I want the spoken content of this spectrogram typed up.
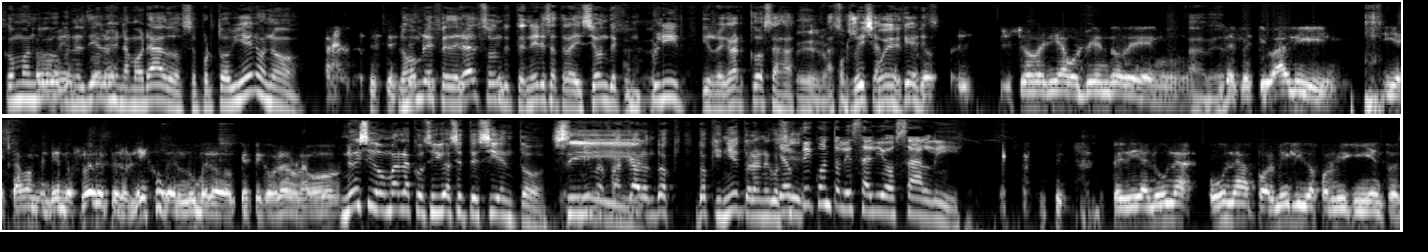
¿Cómo anduvo con el Día de los. Enamorados? ¿Se portó bien o no? Los hombres de federal son de tener esa tradición de cumplir y regalar cosas a, Pero, a sus bellas supuesto. mujeres. Yo, yo venía volviendo de, del festival y, y estaban vendiendo flores, pero lejos del número que te cobraron a vos. No ese Omar la consiguió a 700. Sí. A mí me fajaron 2.500 la ¿Y a usted cuánto le salió, Sally? Pedían una una por mil y dos por mil quinientos.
